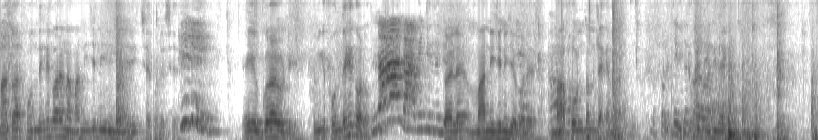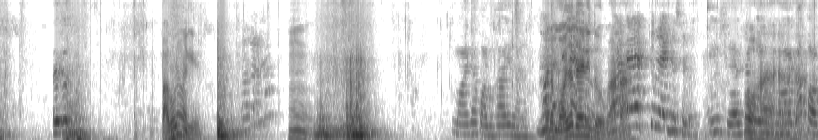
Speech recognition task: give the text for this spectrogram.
মা তো আর ফোন দেখে করে না মা নিজে নিজে নিজের ইচ্ছা করেছে। এই গোলা রুটি তুমি কি ফোন দেখে করো? না না আমি নিজে তাহলে মা নিজে নিজে করে। মা ফোন টোন দেখে না। দেখতে একটু টিভি দেখে। পাগল নাকি? হুম। ময়দা কম খাওয়াই ভালো। এটা ময়দা দেয়নি তো আটা একটু ছিল ও, হ্যাঁ, হ্যাঁ, ময়দা হ্যাঁ। কম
